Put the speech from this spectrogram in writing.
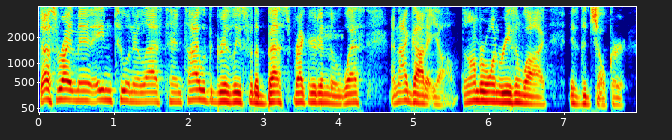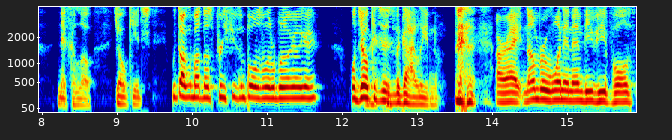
That's right, man. Eight and two in their last ten, tied with the Grizzlies for the best record in the West. And I got it, y'all. The number one reason why is the Joker, Nikola Jokic. We talked about those preseason polls a little bit earlier. Well, Jokic is the guy leading them. All right, number one in MVP polls,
